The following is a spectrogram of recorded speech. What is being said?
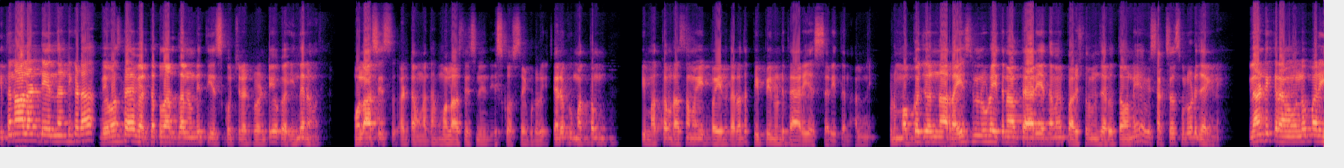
ఇథనాల్ అంటే ఏంటంటే ఇక్కడ వ్యవసాయ వ్యర్థ పదార్థాల నుండి తీసుకొచ్చినటువంటి ఒక ఇంధనం అది. మొలాసిస్ అంటాం కదా మొలాసిస్ని తీసుకొస్తే తీసుకొస్తాయి ఇప్పుడు చెరుకు చెరకు మొత్తం ఈ మొత్తం రసం అయిపోయిన తర్వాత పిప్పి నుండి తయారు చేస్తారు ఇథనాల్ని. ఇప్పుడు మొక్కజొన్న రైస్ నుండి కూడా ఇథనాల్ తయారు చేద్దామని పరిశోధనలు జరుగుతూ ఉన్నాయి. అవి సక్సెస్ఫుల్ కూడా జరిగినాయి. ఇలాంటి క్రమంలో మరి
